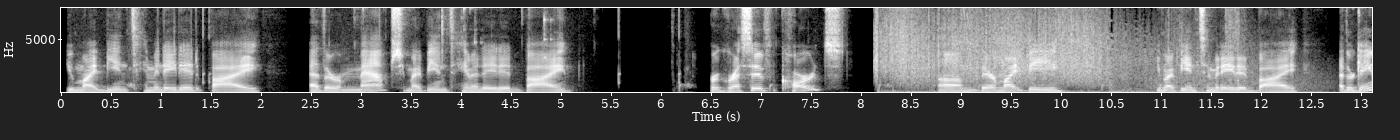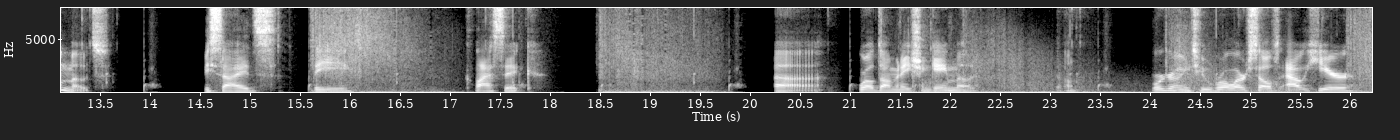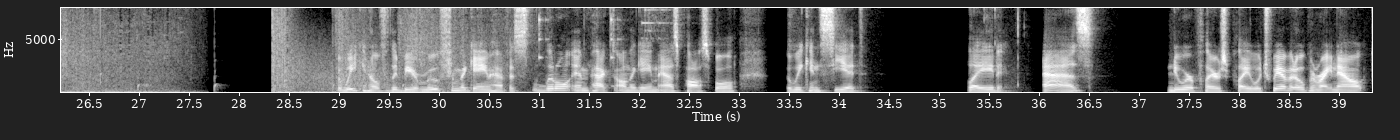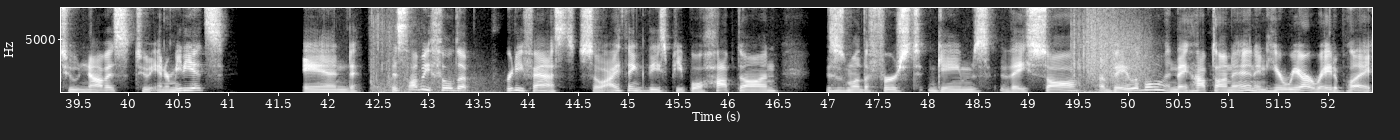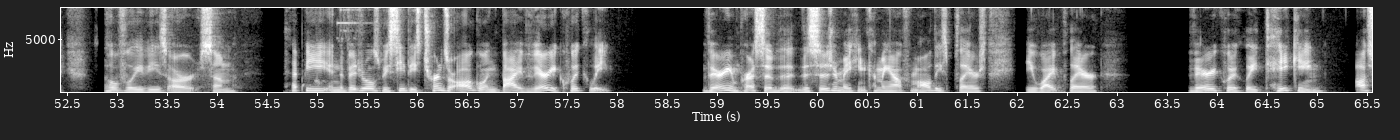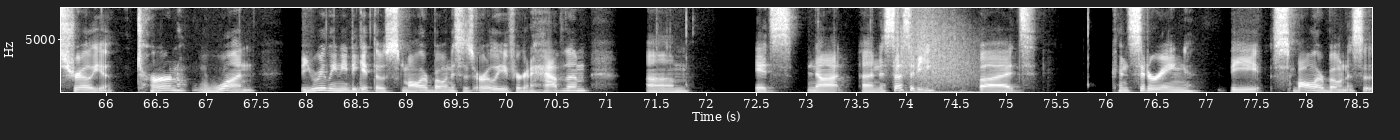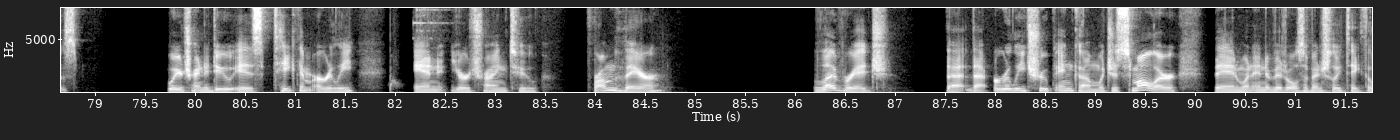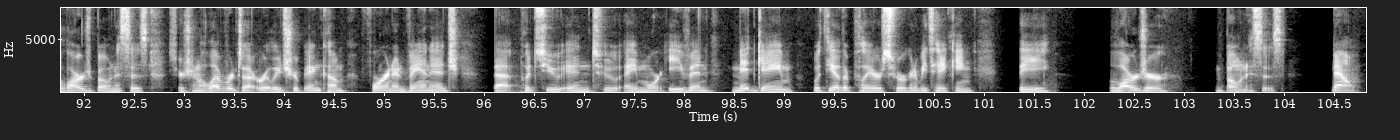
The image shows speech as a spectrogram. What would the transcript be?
you might be intimidated by other maps. You might be intimidated by progressive cards. Um, there might be you might be intimidated by other game modes besides the classic uh, world domination game mode. So we're going to roll ourselves out here so we can hopefully be removed from the game, have as little impact on the game as possible, so we can see it played as newer players play, which we have it open right now to novice to intermediates. And this lobby filled up pretty fast. So I think these people hopped on. This is one of the first games they saw available and they hopped on in and here we are ready to play. So hopefully these are some peppy individuals. We see these turns are all going by very quickly. Very impressive the decision making coming out from all these players. The white player very quickly taking Australia turn one. You really need to get those smaller bonuses early if you're going to have them. Um, it's not a necessity, but considering the smaller bonuses, what you're trying to do is take them early and you're trying to, from there, leverage that, that early troop income, which is smaller than when individuals eventually take the large bonuses. So you're trying to leverage that early troop income for an advantage that puts you into a more even mid game with the other players who are going to be taking the larger bonuses. Now,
